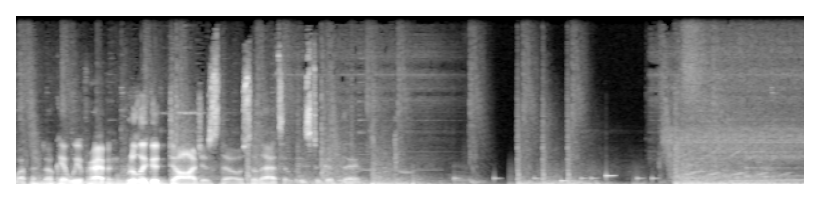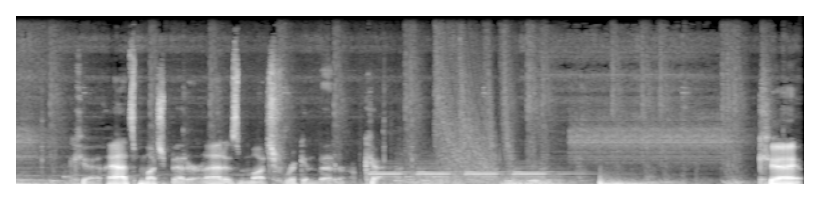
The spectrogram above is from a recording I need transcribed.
weapons. Okay, we're having really good dodges though, so that's at least a good thing. Okay, that's much better. That is much freaking better. Okay. Okay.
